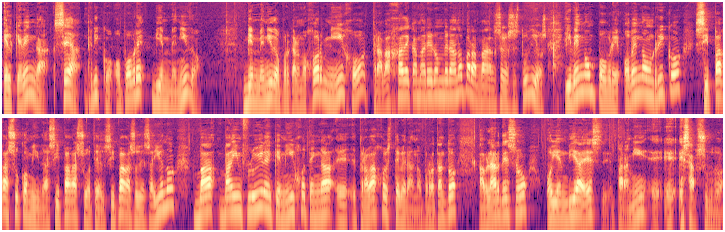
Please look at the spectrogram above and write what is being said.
El que venga, sea rico o pobre, bienvenido. Bienvenido, porque a lo mejor mi hijo trabaja de camarero en verano para pagarse los estudios y venga un pobre o venga un rico, si paga su comida, si paga su hotel, si paga su desayuno, va, va a influir en que mi hijo tenga eh, trabajo este verano. Por lo tanto, hablar de eso hoy en día es, para mí, eh, eh, es absurdo.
